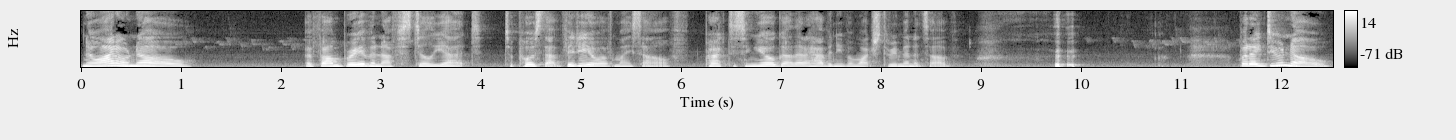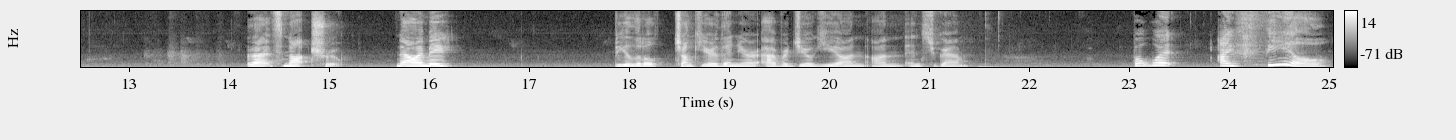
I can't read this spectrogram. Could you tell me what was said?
now i don't know if i'm brave enough still yet to post that video of myself practicing yoga that i haven't even watched 3 minutes of but i do know that's not true. Now, I may be a little chunkier than your average yogi on, on Instagram, but what I feel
